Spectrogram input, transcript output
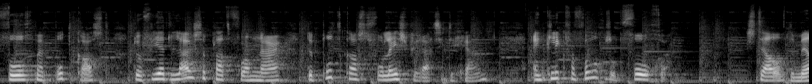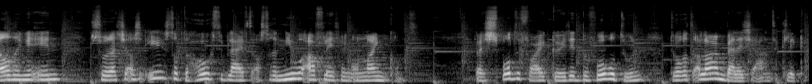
Volg mijn podcast door via het luisterplatform naar de podcast voor leespiratie te gaan en klik vervolgens op volgen. Stel de meldingen in, zodat je als eerste op de hoogte blijft als er een nieuwe aflevering online komt. Bij Spotify kun je dit bijvoorbeeld doen door het alarmbelletje aan te klikken.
